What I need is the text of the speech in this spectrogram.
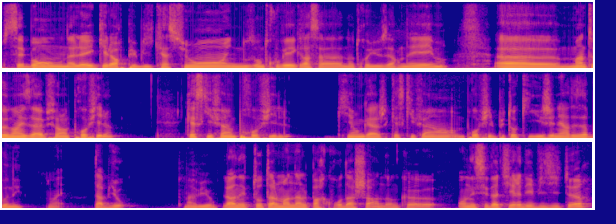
C'est bon, on a liké leur publication, ils nous ont trouvé grâce à notre username. Euh, maintenant ils arrivent sur notre profil. Qu'est-ce qui fait un profil qui engage? Qu'est-ce qui fait un profil plutôt qui génère des abonnés? Ta bio. Ma bio. Là, on est totalement dans le parcours d'achat. Donc, euh, on essaie d'attirer des visiteurs.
